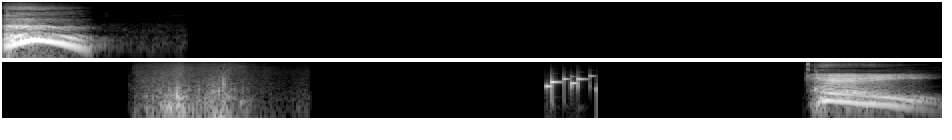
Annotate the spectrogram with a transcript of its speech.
hey!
